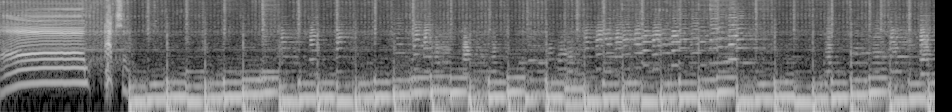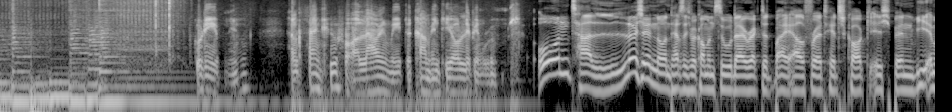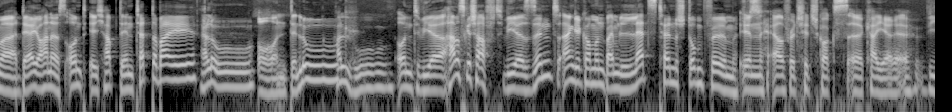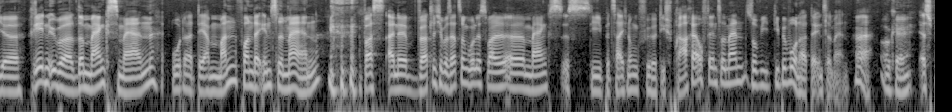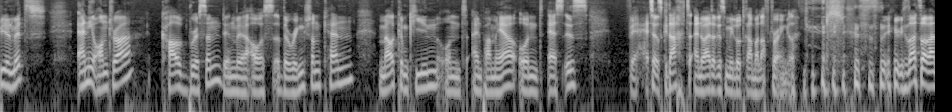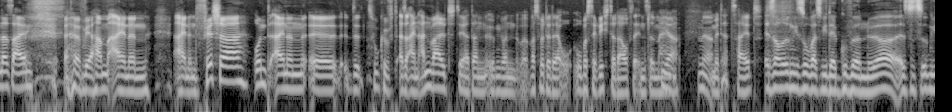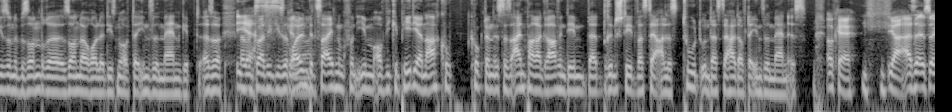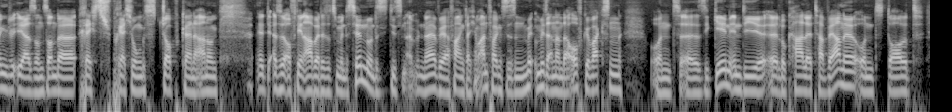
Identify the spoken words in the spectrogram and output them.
And action. Good evening, and thank you for allowing me to come into your living rooms. Und Hallöchen und herzlich willkommen zu Directed by Alfred Hitchcock. Ich bin wie immer der Johannes und ich habe den Ted dabei. Hallo. Und den Lou. Hallo. Und wir haben es geschafft. Wir sind angekommen beim letzten Stummfilm in Alfred Hitchcocks äh, Karriere. Wir reden über The Manx Man oder der Mann von der Insel Man, was eine wörtliche Übersetzung wohl ist, weil äh, Manx ist die Bezeichnung für die Sprache auf der Insel Man sowie die Bewohner der Insel Man. Ah, okay. Es spielen mit Annie Ondra, Carl Brisson, den wir aus The Ring schon kennen, Malcolm Keane und ein paar mehr. Und es ist, wer hätte es gedacht, ein weiteres Melodrama Love Triangle. Wie soll es auch anders sein? Äh, Wir haben einen, einen Fischer und einen äh, Zukunft, also einen Anwalt, der dann irgendwann, was wird er, der oberste Richter da auf der Insel Man Ja, ja. mit der Zeit. Ist auch irgendwie sowas wie der Gouverneur. Es ist irgendwie so eine besondere Sonderrolle, die es nur auf der Insel Man gibt. Also, wenn man Yes, quasi diese genau. Rollenbezeichnung von ihm auf Wikipedia nachguckt, guckt, dann ist das ein Paragraph, in dem da drin steht, was der alles tut und dass der halt auf der Insel Man ist. Okay. Ja, also ist irgendwie ja so ein Sonderrechtsprechungsjob, keine Ahnung. Äh, Also auf den arbeitet er zumindest hin und die sind, naja, wir erfahren gleich am Anfang, sie sind mit, miteinander aufgewachsen und äh, sie gehen in die äh, lokale Taverne und dort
